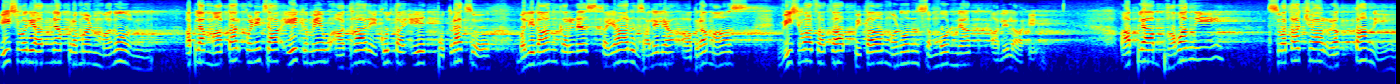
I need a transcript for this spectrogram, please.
ईश्वरी आज्ञाप्रमाण मानून आपल्या म्हातारपणीचा एकमेव आधार एकुलता एक पुत्राचं बलिदान करण्यास तयार झालेल्या आब्रामास विश्वासाचा पिता म्हणून संबोधण्यात आलेला आहे. आपल्या भावांनी स्वतःच्या रक्ताने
